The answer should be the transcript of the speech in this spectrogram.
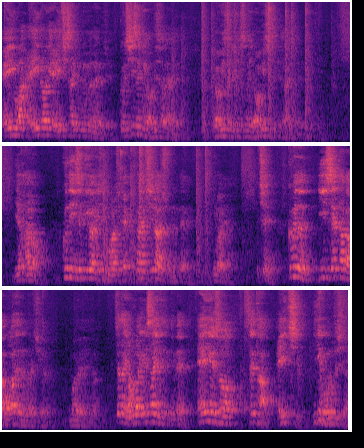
a와 a 더하기 h 사이 평균 변화율이지. 그럼 c 새끼가 어디 살아야 돼? 여기서 이렇게 있으면 여기 c 새끼 살아야 돼. 이해 가요? 근데 이 새끼가 이 새끼 뭐라 할 수? f 프라임 c라 할수 있는데 이 말이야. 그치? 그러면은 이 세타가 뭐가 되는 거야 지금? 뭐예요 이거? 세타 0과 1 사이에 새끼인데 a에서 세타 h 이게 뭔 뜻이야?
